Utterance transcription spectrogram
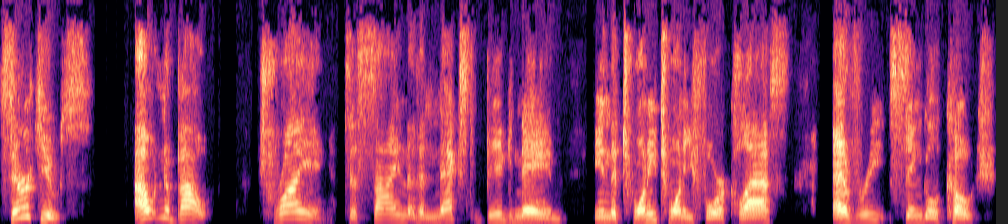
Syracuse out and about trying to sign the next big name in the 2024 class. Every single coach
